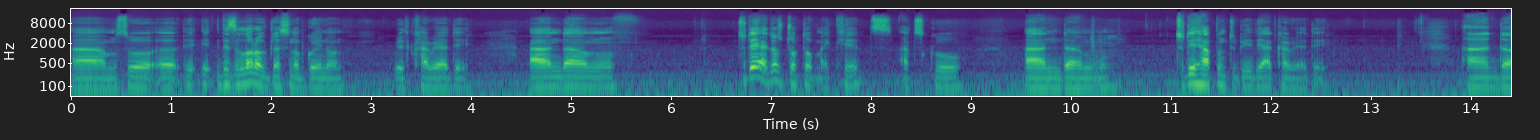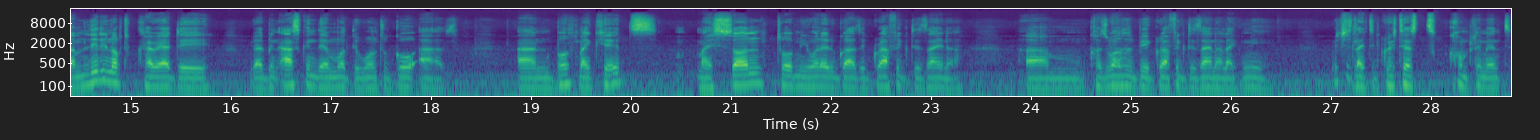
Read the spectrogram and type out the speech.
Um, so uh, it, it, there's a lot of dressing up going on with Career Day, and um, today I just dropped off my kids at school, and um, today happened to be their career day. And um, leading up to career day, we had been asking them what they want to go as. And both my kids, my son told me he wanted to go as a graphic designer because um, he wanted to be a graphic designer like me, which is like the greatest compliment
